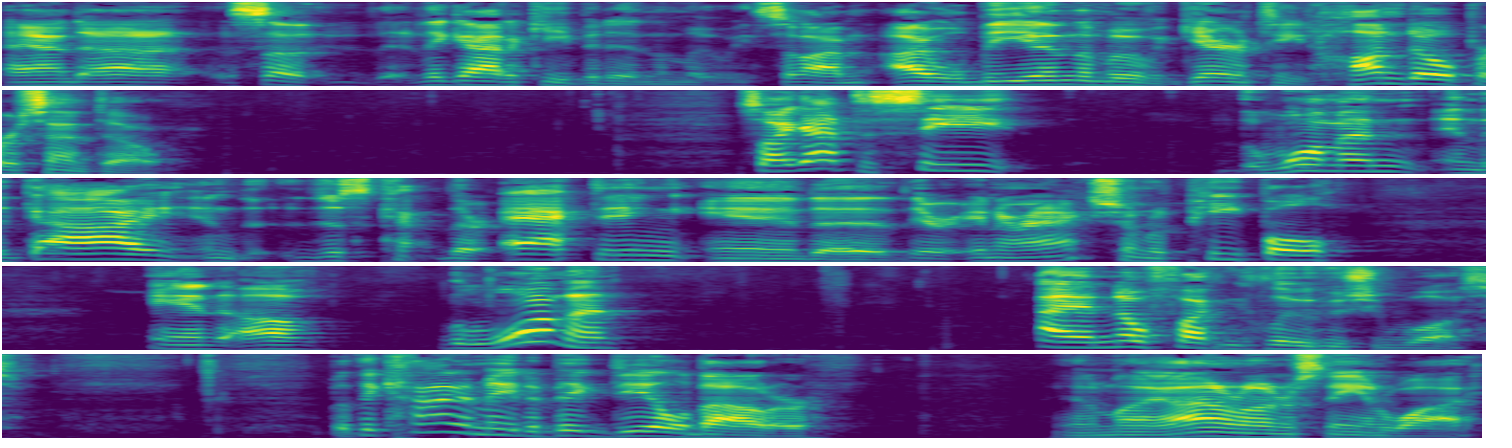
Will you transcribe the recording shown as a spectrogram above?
And uh, so they got to keep it in the movie. So I'm I will be in the movie, guaranteed, hundo percento. So I got to see the woman and the guy and just kind of their acting and uh, their interaction with people. And uh, the woman, I had no fucking clue who she was. But they kind of made a big deal about her. And I'm like, I don't understand why.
